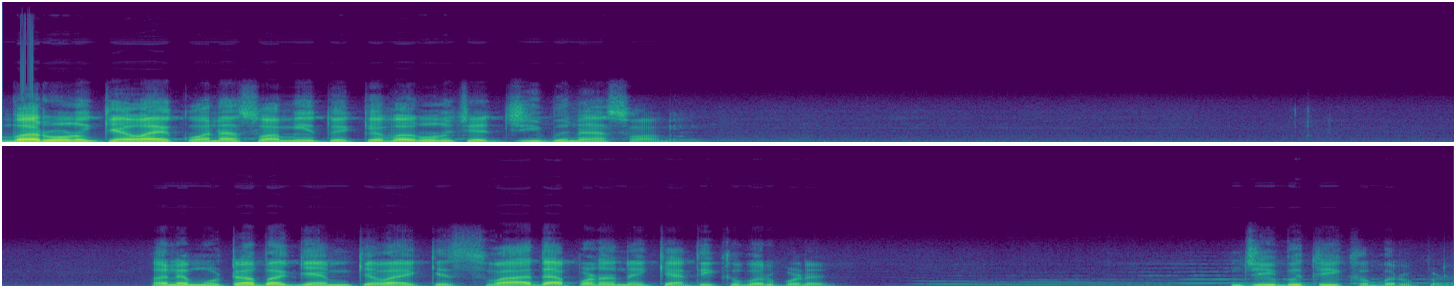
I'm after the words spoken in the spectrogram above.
વરુણ કહેવાય કોના સ્વામી? તો કે વરુણ છે જીભના સ્વામી. અને મોટા ભાગે એમ કહેવાય કે સ્વાદ આપણને ક્યાંથી ખબર પડે? જીભથી ખબર પડે.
